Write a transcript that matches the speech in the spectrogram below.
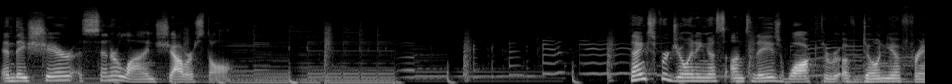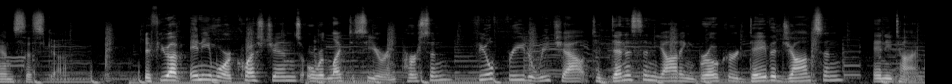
and they share a centerline shower stall. Thanks for joining us on today's walkthrough of Dona Francisca. If you have any more questions or would like to see her in person, feel free to reach out to Denison Yachting broker David Johnson anytime.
